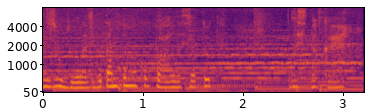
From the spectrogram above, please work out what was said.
розгубилась, бо там то ми купалися, тут ось таке.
